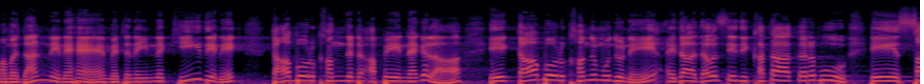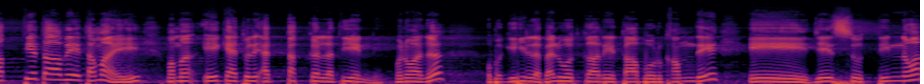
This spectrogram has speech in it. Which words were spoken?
මම දන්නේ නැහැ. මෙතන ඉන්න කී දෙනෙක් තාබෝර් කන්දට අපේ නැගලා ඒ තාබෝර් කඳු මුදුනේ එදා දවසේදී කතා කරපු ඒ සත්‍යතාවය තමයි මම ඒක ඇතුලේ ඇත්තක් කරලා තියෙන්නේ. මොනවද? ඔබ ගිහිල්ලා බැලුවොත් කාර්යයේ තාබෝර් කන්දේ ඒ ජේසුත් ඉන්නවා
